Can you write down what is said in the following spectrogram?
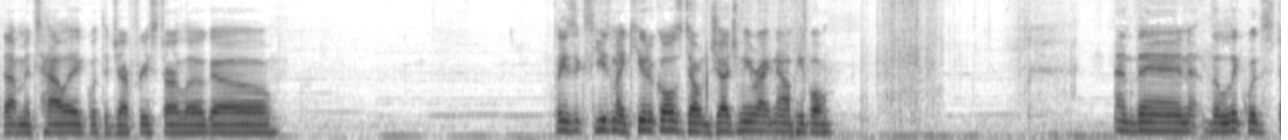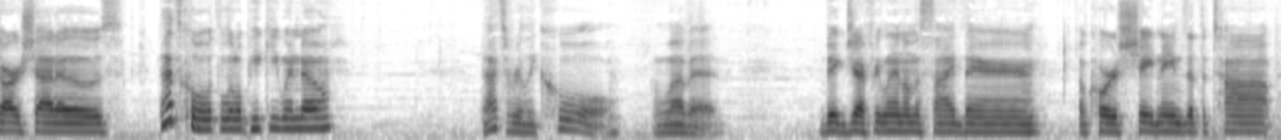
That metallic with the Jeffree Star logo. Please excuse my cuticles. Don't judge me right now, people. And then the liquid star shadows. That's cool with the little peeky window. That's really cool. I love it. Big Jeffree Lynn on the side there. Of course, shade names at the top.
